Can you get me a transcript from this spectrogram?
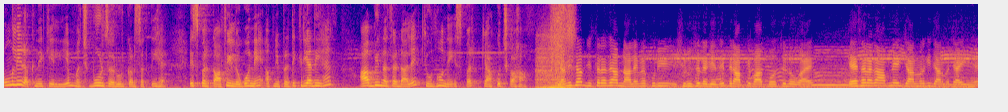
उंगली रखने के लिए मजबूर ज़रूर कर सकती है। इस पर काफ़ी लोगों ने अपनी प्रतिक्रिया दी है। आप भी नज़र डालें कि उन्होंने इस पर क्या कुछ कहा। यामी साहब, जिस तरह से आप नाले में पूरी शुरू से लगे थे, फिर आपके बाद बहुत से लोग आए। कैसा लगा? आपने एक जानवर की जान बचाई है।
